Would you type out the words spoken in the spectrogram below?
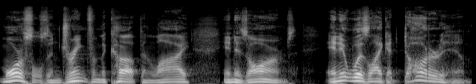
morsels and drink from the cup and lie in his arms, and it was like a daughter to him.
